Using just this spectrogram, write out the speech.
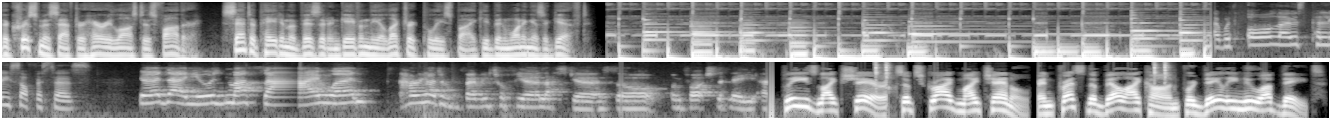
The Christmas after Harry lost his father, Santa paid him a visit and gave him the electric police bike he'd been wanting as a gift. with all those police officers? Good, I used my siren. Harry had a very tough year last year, so unfortunately, Um... Please like share, subscribe my channel, and press the bell icon for daily new updates.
